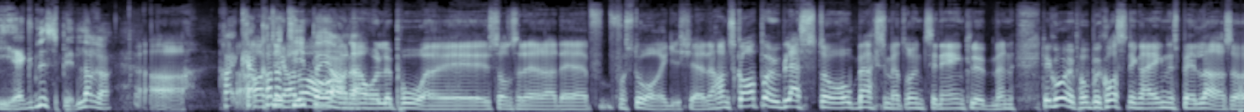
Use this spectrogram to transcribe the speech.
egne spillere. Ja. Hva, At slags type er han der? holder på eh, sånn som det der, det forstår jeg ikke. Han skaper jo blest og oppmerksomhet rundt sin egen klubb, men det går jo på bekostning av egne spillere. Så,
